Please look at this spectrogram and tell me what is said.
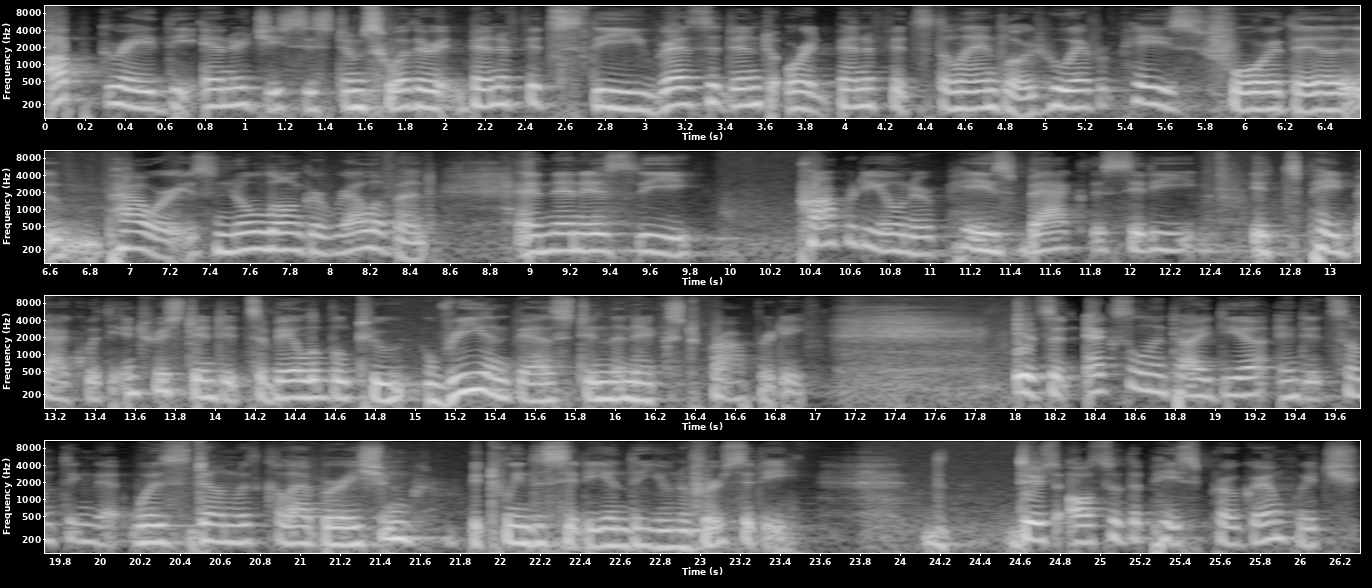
upgrade the energy systems, whether it benefits the resident or it benefits the landlord. Whoever pays for the power is no longer relevant. And then as the property owner pays back the city, it's paid back with interest and it's available to reinvest in the next property. It's an excellent idea, and it's something that was done with collaboration between the city and the university. There's also the PACE program, which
